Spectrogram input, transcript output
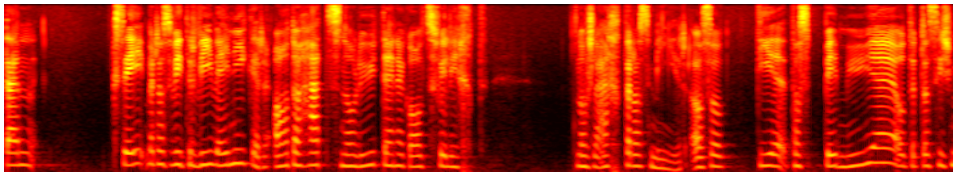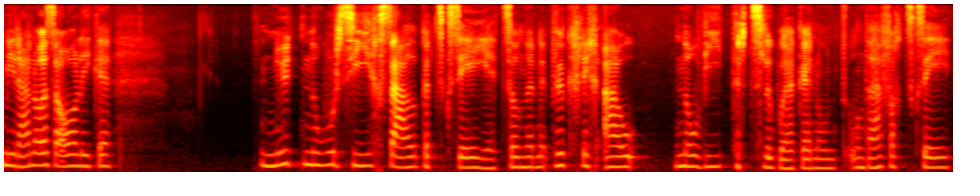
dann sieht man das wieder wie weniger. Ah, da hat es noch Leute, denen geht es vielleicht noch schlechter als mir. Also die, das Bemühen, oder das ist mir auch noch ein Anliegen, nicht nur sich selber zu sehen, sondern wirklich auch noch weiter zu schauen und, und einfach zu sehen,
